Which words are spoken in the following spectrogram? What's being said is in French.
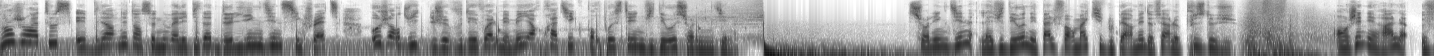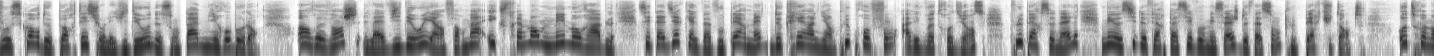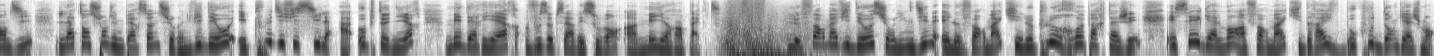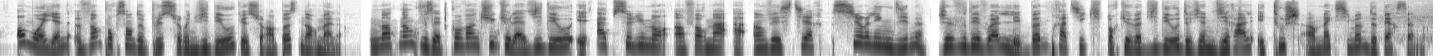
Bonjour à tous et bienvenue dans ce nouvel épisode de LinkedIn Secrets. Aujourd'hui, je vous dévoile mes meilleures pratiques pour poster une vidéo sur LinkedIn. Sur LinkedIn, la vidéo n'est pas le format qui vous permet de faire le plus de vues. En général, vos scores de portée sur les vidéos ne sont pas mirobolants. En revanche, la vidéo est un format extrêmement mémorable, c'est-à-dire qu'elle va vous permettre de créer un lien plus profond avec votre audience, plus personnel, mais aussi de faire passer vos messages de façon plus percutante. Autrement dit, l'attention d'une personne sur une vidéo est plus difficile à obtenir, mais derrière, vous observez souvent un meilleur impact. Le format vidéo sur LinkedIn est le format qui est le plus repartagé et c'est également un format qui drive beaucoup d'engagement. En moyenne, 20% de plus sur une vidéo que sur un post normal. Maintenant que vous êtes convaincu que la vidéo est absolument un format à investir sur LinkedIn, je vous dévoile les bonnes pratiques pour que votre vidéo devienne virale et touche un maximum de personnes.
